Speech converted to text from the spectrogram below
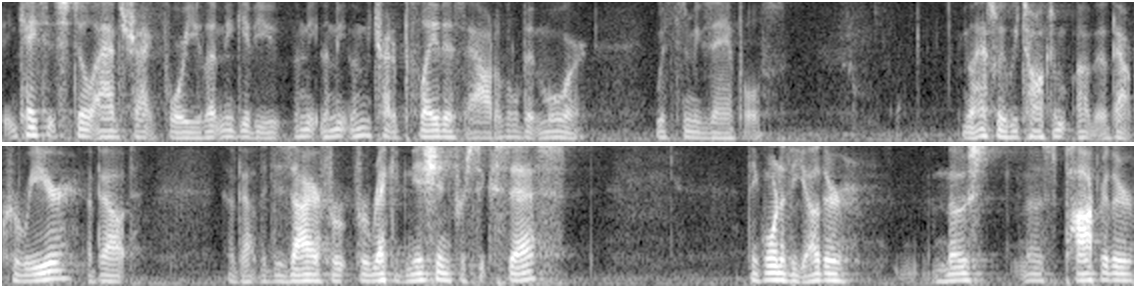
In case it's still abstract for you, let me give you let me let me let me try to play this out a little bit more with some examples. Last week we talked about career, about, about the desire for, for recognition, for success. I think one of the other most, most popular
